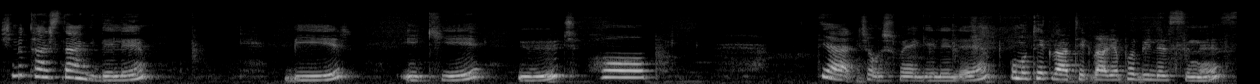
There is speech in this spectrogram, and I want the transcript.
Şimdi tersten gidelim. 1 2 3 hop. Diğer çalışmaya gelelim. Bunu tekrar tekrar yapabilirsiniz.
